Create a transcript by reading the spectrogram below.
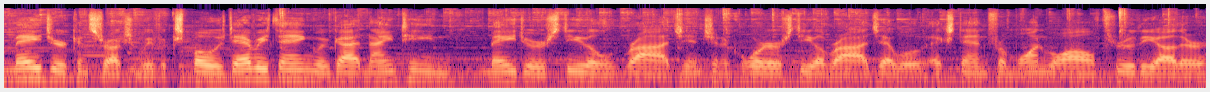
major construction, we've exposed everything. We've got 19 major steel rods, inch and a quarter steel rods that will extend from one wall through the other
